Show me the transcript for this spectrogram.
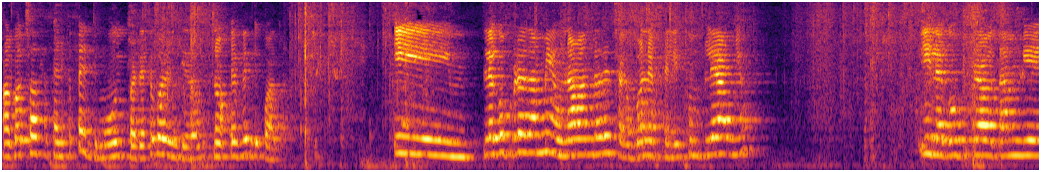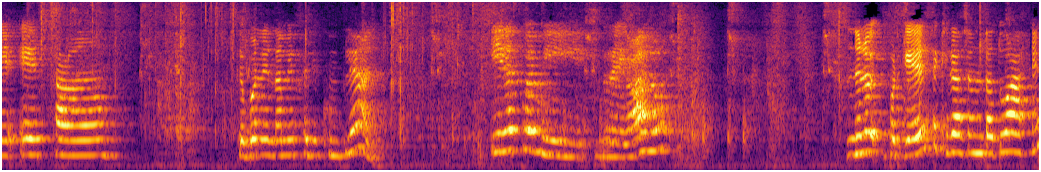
Me ha costado 60 céntimos, uy, parece 42, no, es 24. Y le he comprado también una banda de esta que pone feliz cumpleaños. Y le he comprado también esta que pone también feliz cumpleaños. Y después mi regalo, porque él se quiere hacer un tatuaje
